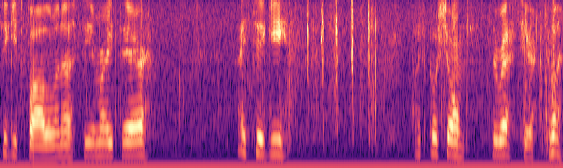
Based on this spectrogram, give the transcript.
Siggy's following us. See him right there? Hi, Siggy. Let's go show him the rest here. Come on.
